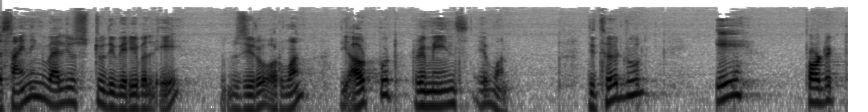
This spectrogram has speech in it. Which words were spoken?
assigning values to the variable a, 0 or 1, the output remains a 1. The third rule, a product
